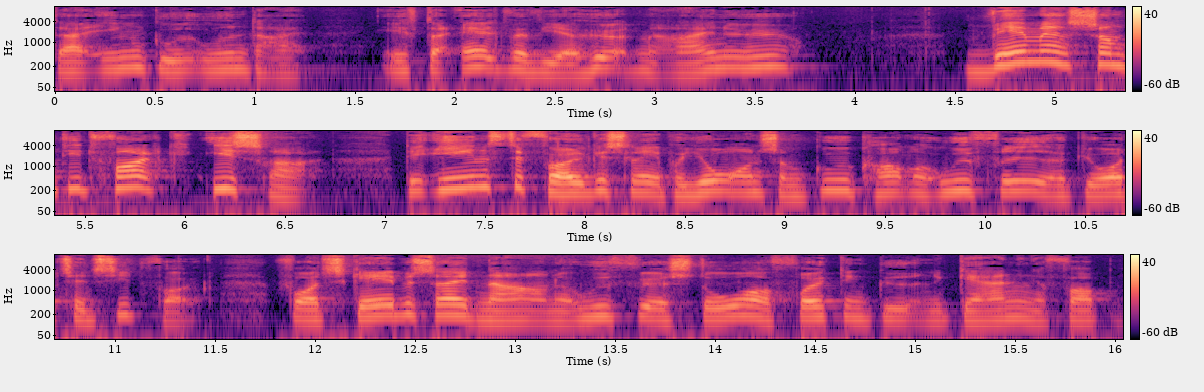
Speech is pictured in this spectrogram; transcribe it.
der er ingen Gud uden dig. Efter alt, hvad vi har hørt med egne ører. Hvem er som dit folk, Israel? Det eneste folkeslag på jorden, som Gud kom og udfriede og gjorde til sit folk, for at skabe sig et navn og udføre store og frygtindgydende gerninger for dem.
